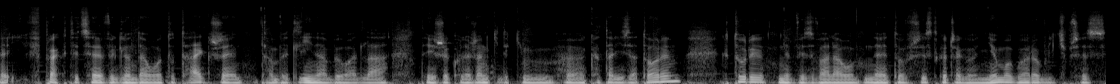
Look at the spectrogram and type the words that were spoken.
I w praktyce wyglądało to tak, że ta wetlina była dla tejże koleżanki takim katalizatorem, który wyzwalał to wszystko, czego nie mogła robić przez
